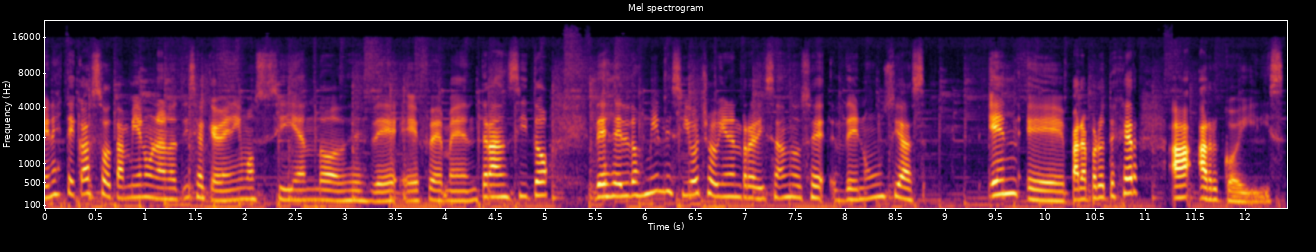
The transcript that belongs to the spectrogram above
en este caso también una noticia que venimos siguiendo desde FM en Tránsito. Desde el 2018 vienen realizándose denuncias en, eh, para proteger a Arcoiris.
